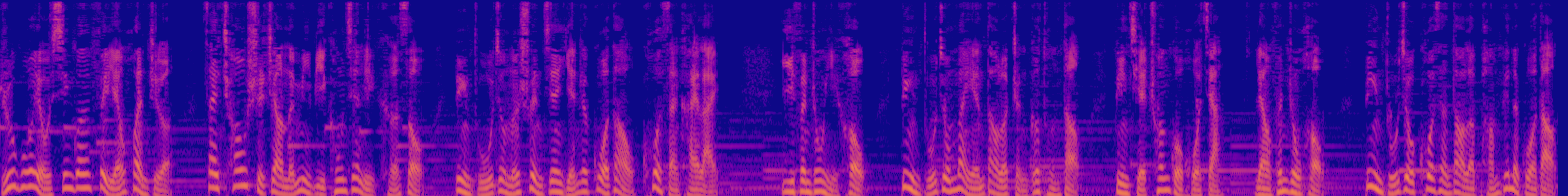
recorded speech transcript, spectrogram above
如果有新冠肺炎患者在超市这样的密闭空间里咳嗽，病毒就能瞬间沿着过道扩散开来。一分钟以后，病毒就蔓延到了整个通道，并且穿过货架。两分钟后，病毒就扩散到了旁边的过道。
